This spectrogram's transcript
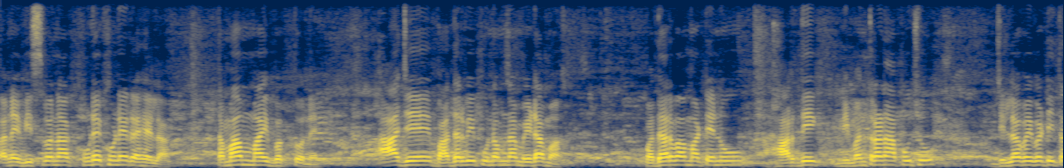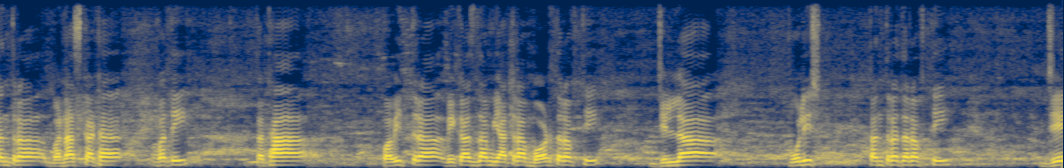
અને વિશ્વના ખૂણે ખૂણે રહેલા તમામ માય ભક્તોને આ જે ભાદરવી પૂનમના મેળામાં પધારવા માટેનું હાર્દિક નિમંત્રણ આપું છું. જિલ્લા વહીવટી તંત્ર બનાસકાંઠા વતી તથા પવિત્ર વિકાસધામ યાત્રા બોર્ડ તરફથી, જિલ્લા પોલીસ તંત્ર તરફથી જે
